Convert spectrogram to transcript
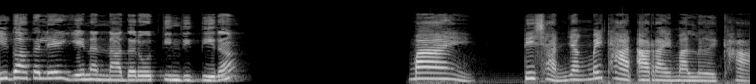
ಈಗಾಗಲೇ ಏನನ್ನಾದರೂ ತಿಂದಿದ್ದೀರಾ ไม่ ดิฉันยังไม่ทานอะไรมาเลยค่ะ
